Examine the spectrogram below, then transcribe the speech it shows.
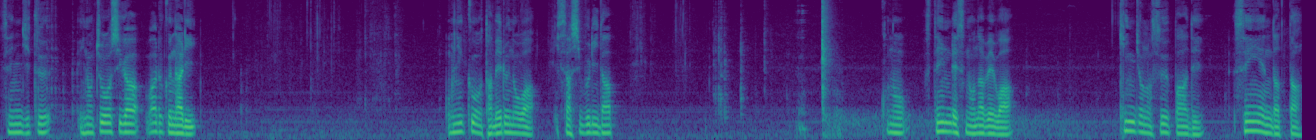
先日胃の調子が悪くなりお肉を食べるのは久しぶりだ。このステンレスの鍋は近所のスーパーで1000円だった。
